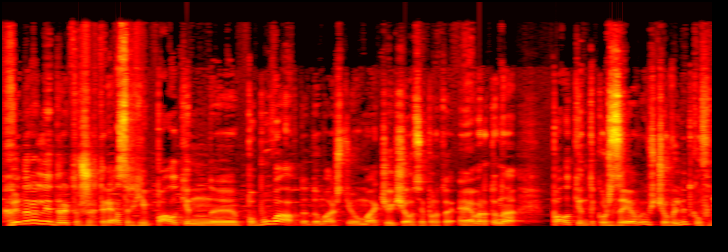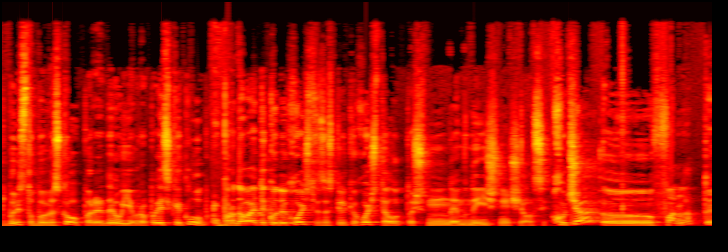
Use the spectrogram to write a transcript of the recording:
Генеральний директор Шахтаря Сергій Палкін е, побував на домашньому матчі Челсі проти Евертона. Палкін також заявив, що влітку футболіст обов'язково перейде у європейський клуб. Продавайте куди хочете, за скільки хочете, але точно не в нинішній Челсі. Хоча е, фанати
